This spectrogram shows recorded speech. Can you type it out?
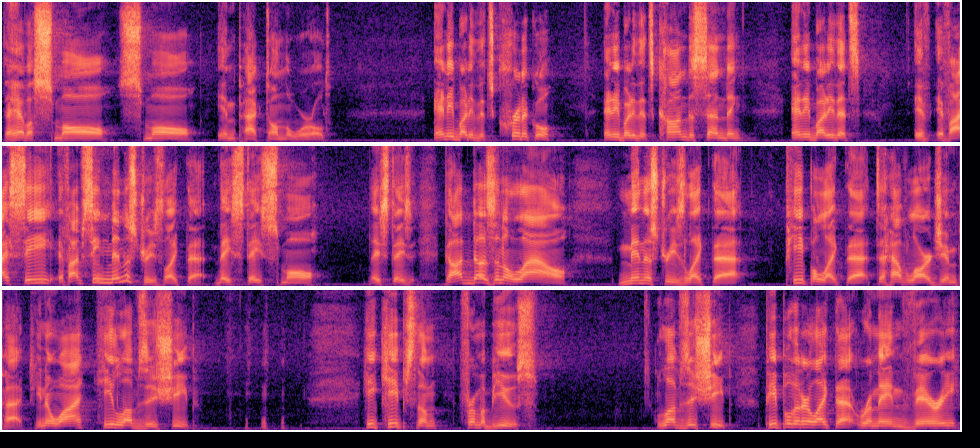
They have a small, small impact on the world. Anybody that's critical, anybody that's condescending, anybody that's if, if I see, if I've seen ministries like that, they stay small. They stay, God doesn't allow ministries like that, people like that, to have large impact. You know why? He loves his sheep. he keeps them from abuse. Loves his sheep. People that are like that remain very,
